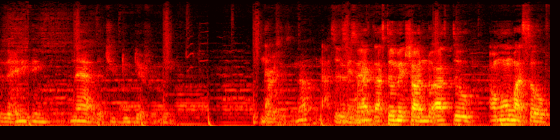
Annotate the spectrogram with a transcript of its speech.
Is there anything now that you do differently Nah. versus no? Nah, It's the same. I, I still make sure I know. I still, I'm on myself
